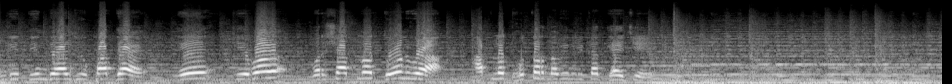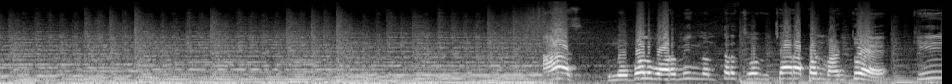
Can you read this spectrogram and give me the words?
म्हणजे पंडित दीनदयालजी उपाध्याय हे केवळ वर्षातनं दोन वेळा आपलं धोतर नवीन विकत घ्यायचे. आज ग्लोबल वॉर्मिंग नंतर जो विचार आपण मांडतोय की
